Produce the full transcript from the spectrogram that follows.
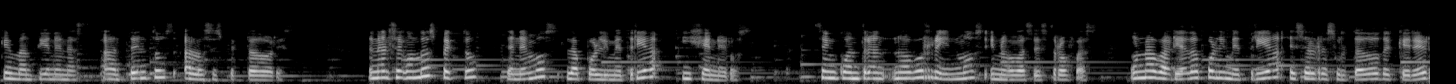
que mantienen atentos a los espectadores. En el segundo aspecto tenemos la polimetría y géneros se encuentran nuevos ritmos y nuevas estrofas. Una variada polimetría es el resultado de querer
